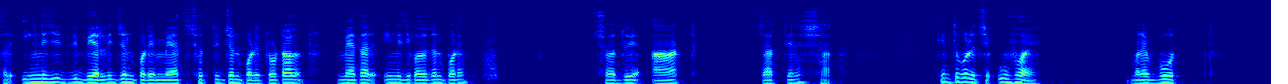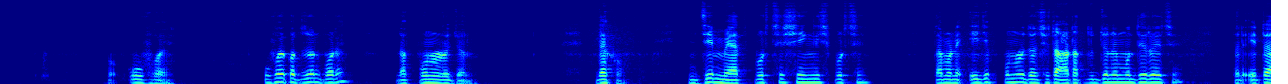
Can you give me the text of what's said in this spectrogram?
তাহলে ইংরেজি যদি বিয়াল্লিশ জন পড়ে, ম্যাথ ছত্রিশ জন পড়ে টোটাল ম্যাথ আর ইংরেজি কতজন পড়ে? ছ দুই, আট, চার, তিনে, সাত। কিন্তু বলেছে উভয় মানে বোধ উভয়। উভয় কতজন পড়ে? না, পনেরো জন। দেখো, যে ম্যাথ পড়ছে সে ইংলিশ পড়ছে, তার মানে এই যে পনেরো জন, সেটা আটাত্তর জনের মধ্যে রয়েছে। তাহলে এটা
